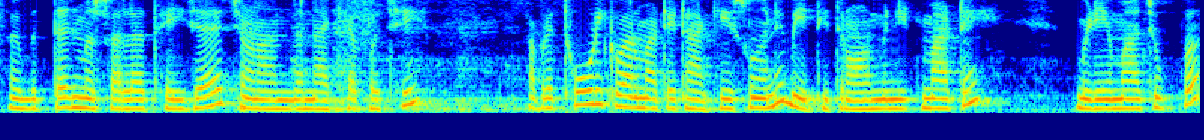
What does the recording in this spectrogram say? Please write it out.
હવે બધા જ મસાલા થઈ જાય, ચણા અંદર નાખ્યા પછી. આપણે થોડીક વાર માટે ઢાંકીશું અને બેથી ત્રણ મિનિટ માટે મીડિયમ આંચ ઉપર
